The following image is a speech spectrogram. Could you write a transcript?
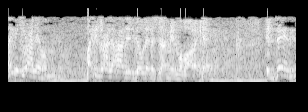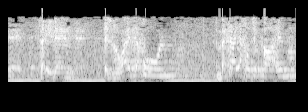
ما يقدروا عليهم. ما يقدروا على هذه الدولة الإسلامية المباركة. زين فإذا الرواية تقول متى يخرج القائم؟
